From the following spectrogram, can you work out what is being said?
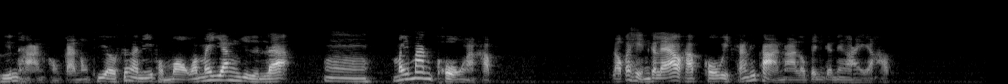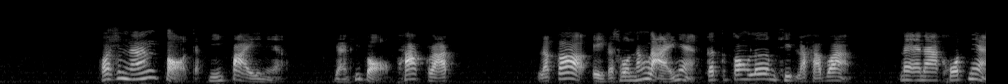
พื้นฐานของการท่องเที่ยว ซึ่งอันนี้ผมมองว่าไม่ยั่งยืนและอืมไม่มั่นคงอะครับ เราก็เห็นกันแล้วครับโควิดครั้งที่ผ่านมาเราเป็นกันยังไงอะครับ เพราะฉะนั้นต่อจากนี้ไปเนี่ย อย่างที่บอกภาครัฐ แล้วก็เอกชนทั้งหลายเนี่ยก็จะต้องเริ่มคิดแล้วครับว่า ในอนาคตเนี่ย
